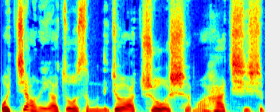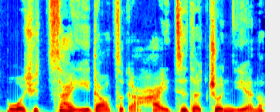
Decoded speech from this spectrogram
我叫你要做什么，你就要做什么。他其实不会去在意到这个孩子的尊严哦。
